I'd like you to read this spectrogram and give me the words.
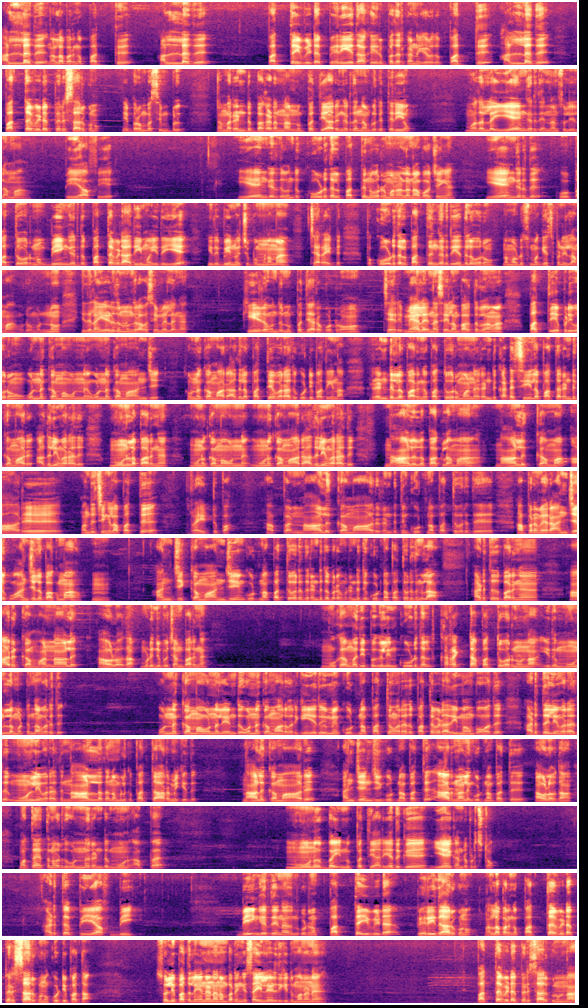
அல்லது நல்லா பாருங்கள் பத்து அல்லது பத்தை விட பெரியதாக இருப்பதற்கான நிகழ்வு. பத்து அல்லது பத்தை விட பெருசாக இருக்கணும். இப்போ ரொம்ப சிம்பிள் நம்ம ரெண்டு பகடம்னா முப்பத்தி ஆறுங்கிறது நம்மளுக்கு தெரியும். முதல்ல ஏங்கிறது என்னன்னு சொல்லிடலாமா? பி ஆஃப் ஏ ஏங்கிறது வந்து கூடுதல் பத்துன்னு வரணுமா? நல்லா ஞாபகம் வச்சுங்க. ஏங்கிறது கூ- பத்து வரணும். பிங்கிறது பத்தை விட அதிகமாக இது ஏ இது பின்னு வச்சுப்போம் நம்ம. சரி ரைட்டு. இப்போ கூடுதல் பத்துங்கிறது எதில் வரும்? நம்ம அப்படி சும்மா கெஸ் பண்ணிடலாமா? ஒரு இன்னும் இதெல்லாம் எழுதணுங்கிற அவசியமே இல்லைங்க. கீழே வந்து முப்பத்தி ஆறை போட்டுருவோம். சரி மேலே என்ன செய்யலாம் பார்த்துடலாமா? பத்து எப்படி வரும்? ஒன்றுக்கம்மா ஒன்று ஒன்றுக்கம்மா அஞ்சு. ஒன்று கமாறு. அதில் பத்தே வராது. கூட்டி பார்த்தீங்கன்னா ரெண்டில் பாருங்கள் பத்து வருமானு ரெண்டு கடைசியில் பார்த்தா ரெண்டு கம்மாறு அதுலேயும் வராது. மூணில் பாருங்கள் மூணு கம்மா ஒன்று மூணு கம்மா ஆறு அதுலேயும் வராது. நாலில் பார்க்கலாமா நாலு கம்மா ஆறு. வந்துச்சுங்களா பத்து? ரைட்டுப்பா. அப்போ நாலு கம்மா ஆறு ரெண்டுத்தையும் கூட்டினா பத்து வருது. அப்புறம் வேறு அஞ்சை அஞ்சில் பார்க்குமா ம். அஞ்சு கம்மா அஞ்சையும் கூட்டினா பத்து வருது. ரெண்டு தப்புறம் ரெண்டுத்தையும் கூட்டினா பத்து வருதுங்களா? அடுத்தது பாருங்க ஆறு கம்மா நாலு. அவ்வளோதான் முடிஞ்சு போச்சான்னு பாருங்கள் முக மதிப்புகளின் கூடுதல் கரெக்டாக பத்து வரணும்னா இது மூணில் மட்டும்தான் வருது. ஒன்றுக்கம்மா ஒன்றுலேருந்து ஒன்றுக்கம்மா ஆறு வரைக்கும் எதுவுமே கூட்டினா பத்தும் வராது பத்தை விட அதிகமாகவும் போகாது அடுத்ததுலேயும் வராது மூணுலேயும் வராது. நாலில் தான் நம்மளுக்கு பத்து ஆரம்பிக்குது. நாலுக்கம்மா ஆறு அஞ்சு அஞ்சு கூட்டினா பத்து ஆறு நாளையும் கூட்டினா பத்து. அவ்வளோதான் மொத்தம் எத்தனை வருது? ஒன்று ரெண்டு மூணு. அப்போ மூணு பை முப்பத்தி ஆறு. எதுக்கு? ஏ கண்டுபிடிச்சிட்டோம். அடுத்த பி ஆஃப் பி பிங்கிறது என்னதுன்னு கூட்டணும் பத்தை விட பெரிதாக இருக்கணும். நல்லா பாருங்கள் பத்தை விட பெருசாக இருக்கணும் கூட்டி பார்த்தா. சொல்லி பார்த்தல என்னென்ன நம்பர் இங்கே சைடில் எழுதிக்கிட்டுமா நான்? பத்தை விட பெருசாக இருக்கணும்னா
